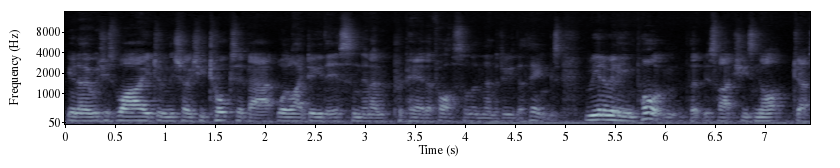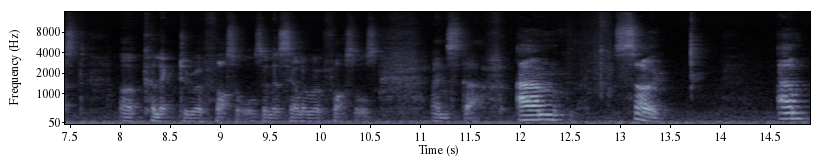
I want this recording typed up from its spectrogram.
You know, which is why during the show she talks about, well, I do this and then I prepare the fossil and then I do the things. Really, really important that it's like she's not just a collector of fossils and a seller of fossils and stuff. Um, so, um,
